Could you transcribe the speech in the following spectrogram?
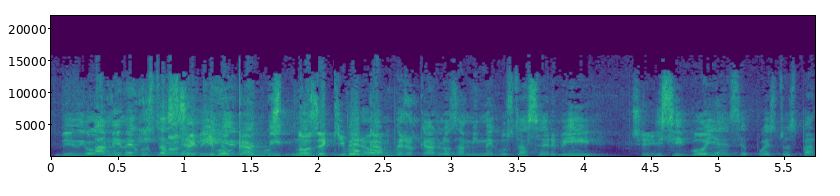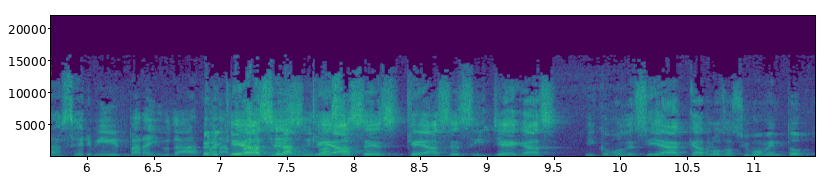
Digo, a mí me gusta nos servir. equivocamos, repito, nos equivocamos. Pero, pero, Carlos, a mí me gusta servir. Sí. Y si voy a ese puesto es para servir, para ayudar, Pero para, ¿qué para haces? hacer algo y ¿Qué no haces- haces? ¿Qué haces si llegas y como decía Carlos hace un momento,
